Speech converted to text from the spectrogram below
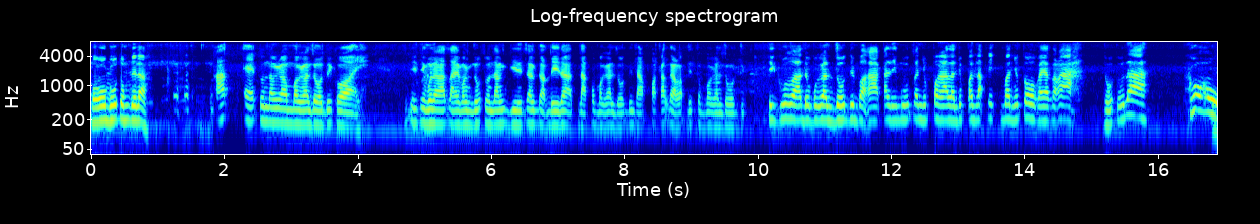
magugutom sila. At eto na nga mga lodi ko ay mo na tayo magluto ng ginit ng tardina at naku mga lodi, napakalarap nito mga lodi. Sigurado mga lodi, makakalimutan yung pangalan yung pag natikman nyo to. Kaya tara, luto na. Go!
